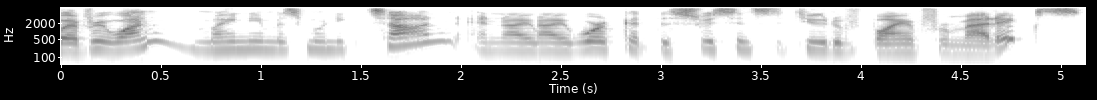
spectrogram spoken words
everyone. My name is Monique Zahn, and I, I, work at the Swiss Institute of Bioinformatics.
